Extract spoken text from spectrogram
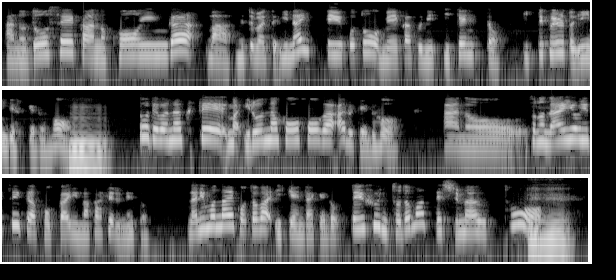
あの、同性間の婚姻が、まあ、認められていないっていうことを明確に違憲と言ってくれるといいんですけども、うん、そうではなくて、まあ、いろんな方法があるけど、あの、その内容については国会に任せるねと。何もないことは違憲だけど、っていうふうにとどまってしまうと、えー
